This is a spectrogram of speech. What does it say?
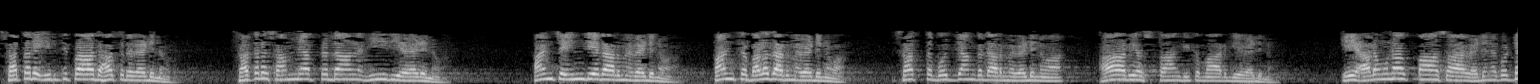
සතර ඉර්ධිපාද හතර වැඩෙනවා. සතර සම්‍යක්ප්‍රදාන වීර්ය වැඩෙනවා. පංච ඉන්ද්‍රිය ධර්ම වැඩෙනවා. පංච බල ධර්ම වැඩෙනවා. සත්ත බොජ්ජංග ධර්ම වැඩෙනවා. ආර්ය අෂ්ටාංගික මාර්ගය වැඩෙනවා. ඒ අරමුණක් පාසා වැඩෙනකොට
